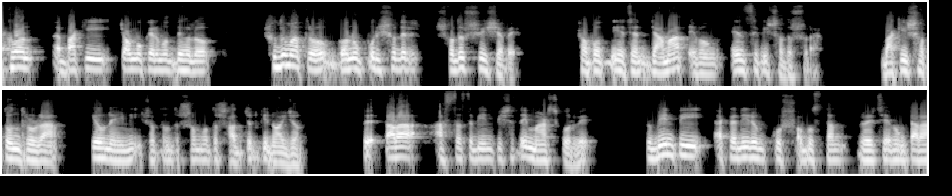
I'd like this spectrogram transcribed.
এখন বাকি চমকের মধ্যে হলো, শুধুমাত্র গণপরিষদের সদস্য হিসেবে শপথ নিয়েছেন জামাত এবং এনসিপির সদস্যরা। বাকি স্বতন্ত্ররা কেউ নেয়নি, স্বতন্ত্র সম্মত সাতজন কি নয়জন। তারা আস্তে আস্তে বিএনপির সাথেই মার্চ করবে। তো বিএনপি একটা নিরঙ্কুশ অবস্থান রয়েছে এবং তারা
